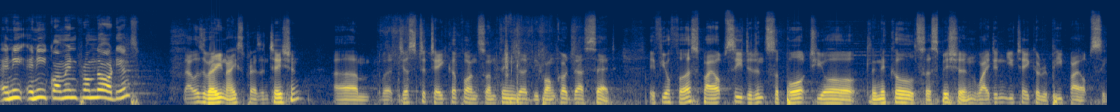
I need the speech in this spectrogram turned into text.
Any, any comment from the audience? That was a very nice presentation. Um, but just to take up on something that Dipankar Das said, if your first biopsy didn't support your clinical suspicion, why didn't you take a repeat biopsy?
